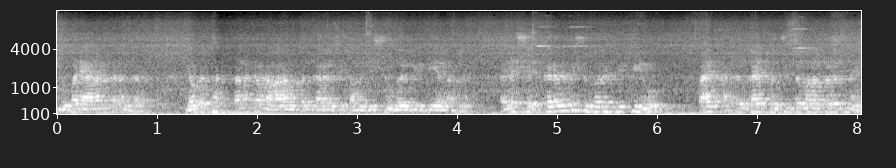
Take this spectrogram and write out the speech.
दुपारी आराम करा जरा. जेवढं थकताना तेवढा आराम पण करायला शिका. म्हणजे शुगर बीपी येणार नाही. पहिल्या शेतकऱ्याला शुगर बीपी येऊ? काय खातं काय पचूचं मला कळत नाही.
